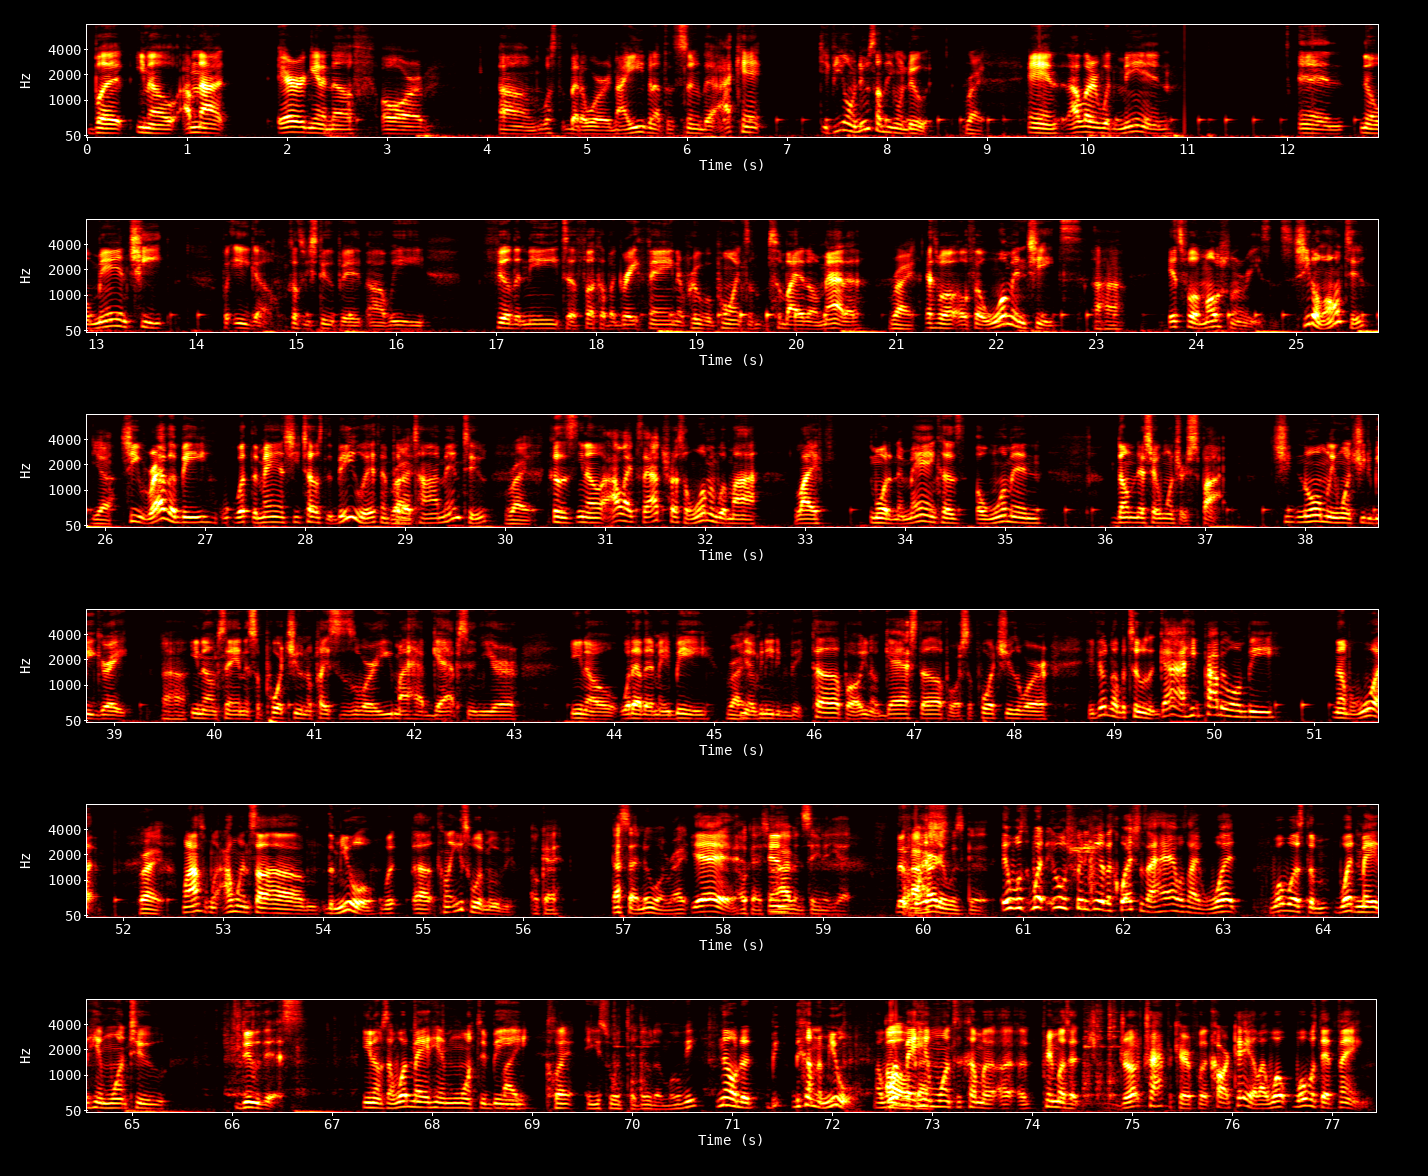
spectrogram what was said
But you know, I'm not arrogant enough or um, what's the better word? Naive enough to assume that I can't. If you're gonna do something, you're gonna do it. Right. And I learned with men, and you know, men cheat for ego because we stupid. Uh, we feel the need to fuck up a great thing to prove a point to somebody that don't matter. Right. That's well, if a woman cheats, Uh huh. it's for emotional reasons. She don't want to. Yeah. She'd rather be with the man she chose to be with and put her time into. Right. Because you know, I like to say I trust a woman with my life more than a man. Because a woman don't necessarily want your spot. She normally wants you to be great. Uh-huh. You know what I'm saying, and support you in the places where you might have gaps in your, you know, whatever it may be. Right. You know, if you need to be picked up or you know gassed up or support you. Where if your number two is a guy, he probably won't be number one. Right. When I, when I went and saw um, the Mule with uh, Clint Eastwood movie. Okay. That's that new one, right? Yeah. Okay, so And I haven't seen it yet. But I heard it was good. It was what it was pretty good. The questions I had was like, what what was the what made him want to do this? You know what I'm saying? What made him want to be Like Clint Eastwood to do the movie? no to be, become the mule? Like, what Oh, made okay. him want to become a, a, a pretty much a drug trafficker for the cartel? Like what what was that thing?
